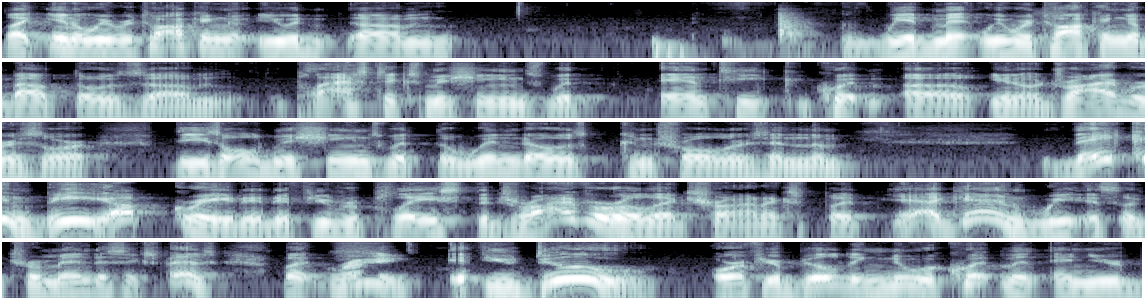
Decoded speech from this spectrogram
like, you know, we were talking, you would, um, we admit we were talking about those um, plastics machines with antique equipment, uh, you know, drivers or these old machines with the Windows controllers in them. They can be upgraded if you replace the driver electronics, but yeah, again, we it's a tremendous expense. But right. if you do, or if you're building new equipment and you're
